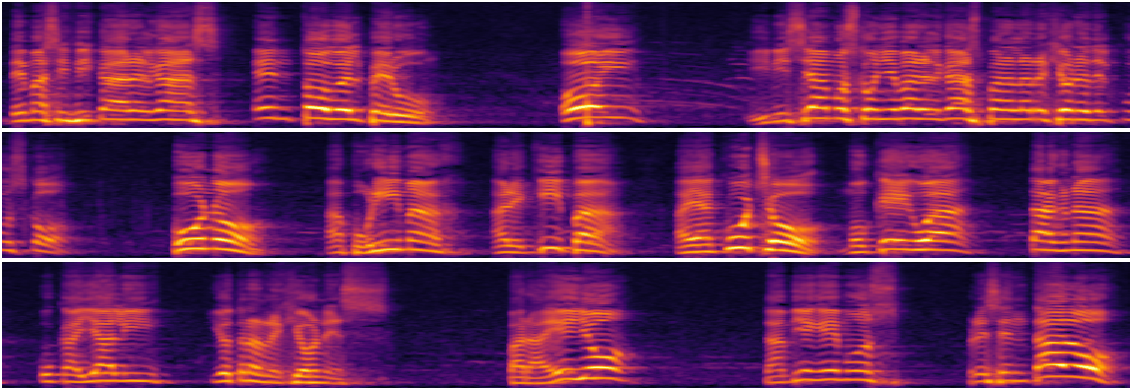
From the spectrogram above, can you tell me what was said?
de masificar el gas en todo el Perú. Hoy Iniciamos con llevar el gas para las regiones del Cusco. Uno, Apurímac, Arequipa, Ayacucho, Moquegua, Tacna, Ucayali y otras regiones. Para ello, también hemos presentado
